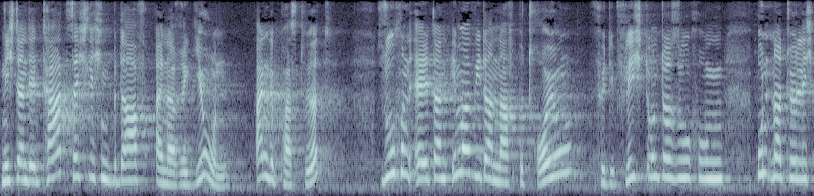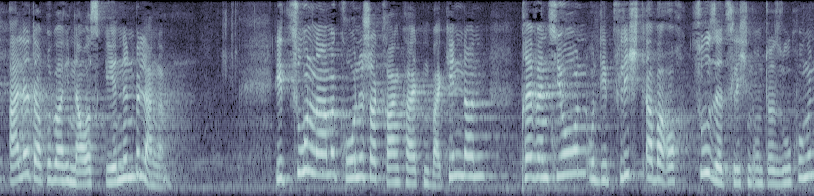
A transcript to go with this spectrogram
nicht an den tatsächlichen Bedarf einer Region angepasst wird, suchen Eltern immer wieder nach Betreuung für die Pflichtuntersuchungen und natürlich alle darüber hinausgehenden Belange. Die Zunahme chronischer Krankheiten bei Kindern, Prävention und die Pflicht aber auch zusätzlichen Untersuchungen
